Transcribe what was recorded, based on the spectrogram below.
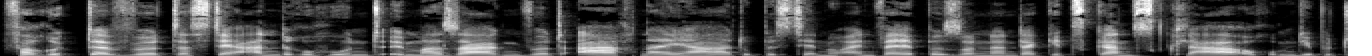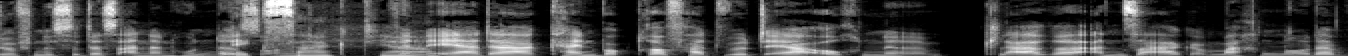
verrückter wird, dass der andere Hund immer sagen wird, ach na ja, du bist ja nur ein Welpe, sondern da geht's ganz klar auch um die Bedürfnisse des anderen Hundes. Exakt, Und ja. Wenn er da keinen Bock drauf hat, wird er auch eine klare Ansage machen oder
